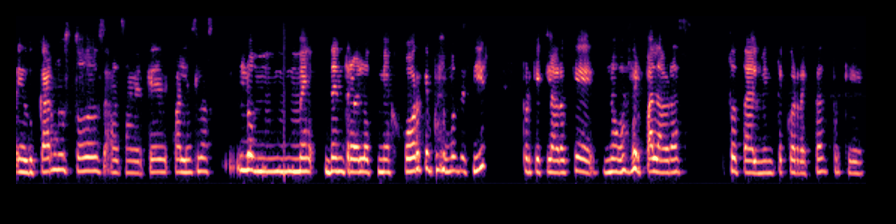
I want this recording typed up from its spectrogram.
educarnos todos, a saber qué, cuál es los, lo dentro de lo mejor que podemos decir, porque claro que no va a haber palabras totalmente correctas porque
